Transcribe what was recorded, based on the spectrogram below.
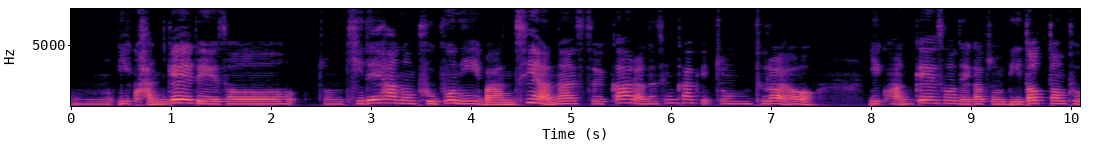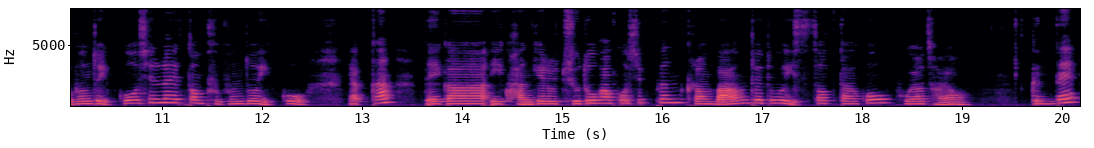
음, 이 관계에 대해서 좀 기대하는 부분이 많지 않았을까라는 생각이 좀 들어요. 이 관계에서 내가 좀 믿었던 부분도 있고, 신뢰했던 부분도 있고, 약간 내가 이 관계를 주도하고 싶은 그런 마음들도 있었다고 보여져요. 근데,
